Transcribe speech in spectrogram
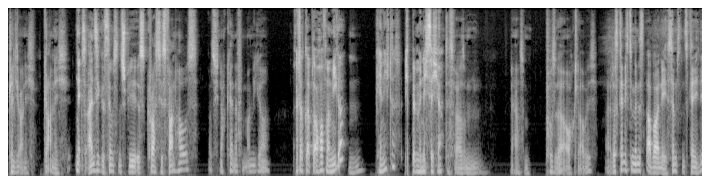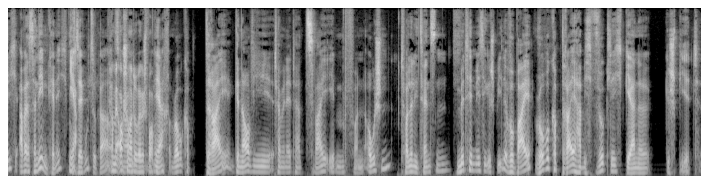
Kenne ich auch nicht. Gar nicht. Nee. Das einzige Simpsons-Spiel ist Krusty's Funhouse, was ich noch kenne vom Amiga. Ach, das gab's auch auf dem Amiga? Mhm. Kenne ich das? Ich bin mir nicht sicher. Das war so ein, ja, so ein Puzzler auch, glaube ich. Das kenne ich zumindest, aber nee, Simpsons kenne ich nicht. Aber das daneben kenne ich. Ja. Sehr gut sogar. Haben wir auch schon mal drüber gesprochen. Ja, Robocop 3, genau wie Terminator 2 eben von Ocean. Tolle Lizenzen, mittelmäßige Spiele. Wobei Robocop 3 habe ich wirklich gerne gespielt.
